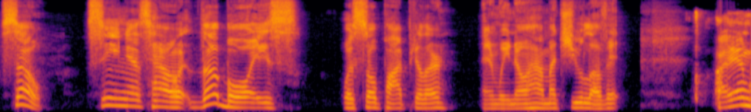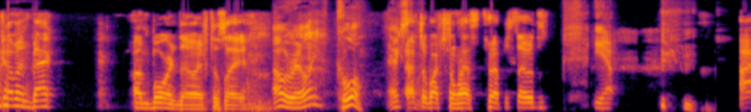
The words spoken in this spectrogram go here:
So, seeing as how The Boys was so popular, and we know how much you love it. I am coming back on board though. I have to say, Oh, really? Cool. after watching the last two episodes, Yep. I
